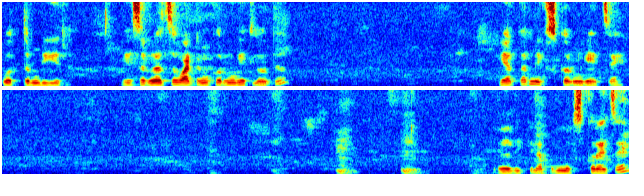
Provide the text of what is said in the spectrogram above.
कोथिंबीर हे सगळंच वाटण करून घेतलं होतं. हे आता मिक्स करून घ्यायचं आहे याला देखील आपण मिक्स करायचं आहे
